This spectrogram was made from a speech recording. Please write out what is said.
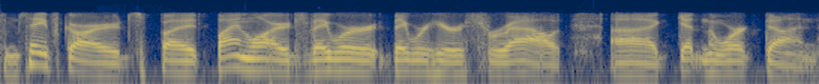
some safeguards, but by and large, they were they were here throughout, uh, getting the work done.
